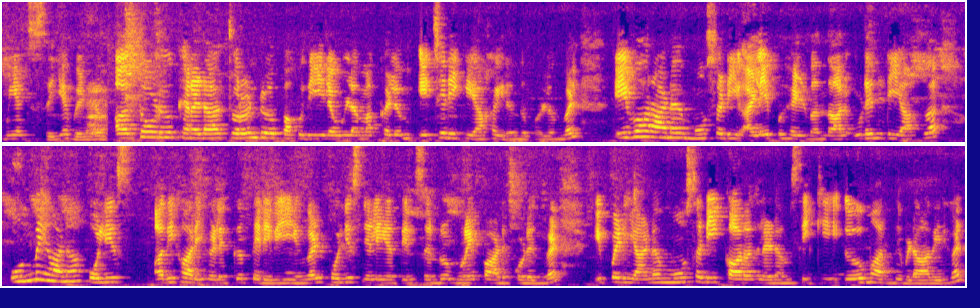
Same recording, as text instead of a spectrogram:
முயற்சி செய்ய வேண்டும். அத்தோடு கனடா டொரண்டோ பகுதியில் உள்ள மக்களும் எச்சரிக்கையாக இருந்து கொள்ளுங்கள். இவ்வாறான மோசடி அழைப்புகள் வந்தால் உடனடியாக உண்மையான போலீஸ் அதிகாரிகளுக்கு தெரிவியுங்கள். போலீஸ் நிலையத்தில் சென்று முறைப்பாடு கொடுங்கள். இப்படியான மோசடிக்காரர்களிடம் சிக்கி ஏமாந்து விடாதீர்கள்.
